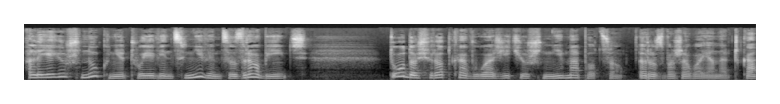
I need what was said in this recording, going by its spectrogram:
ale ja już nóg nie czuję, więc nie wiem, co zrobić. Tu do środka włazić już nie ma po co, rozważała Janeczka.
